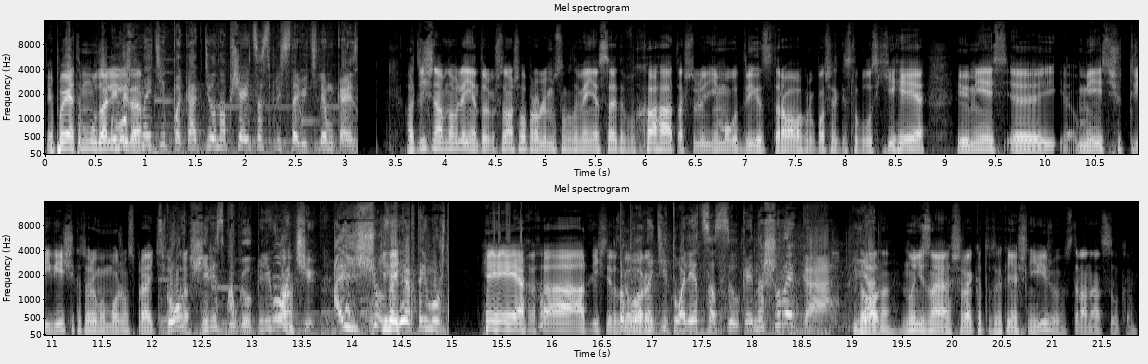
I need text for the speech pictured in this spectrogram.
И поэтому удалили, Можно да? найти ПК, где он общается с представителем КС. Отличное обновление. Только что нашел проблему с столкновения сайтов ха так что люди не могут двигаться. Трава вокруг площадки столкнулась. Хе-хе. И у меня есть, э, у меня есть еще три вещи, которые мы можем справить. Через Google переводчик. А, а еще окей. за картой можно Хе-хе, отличный разговор. найти туалет со ссылкой на Шрека. Да Я... ладно. Ну, не знаю, Шрека тут я, конечно, не вижу. Странная отсылка.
